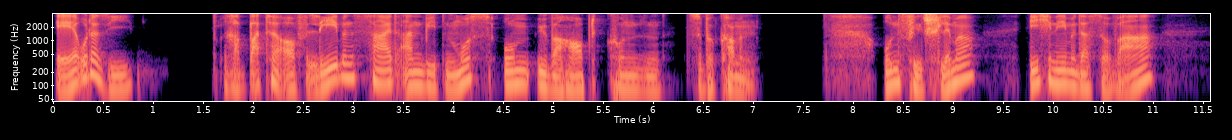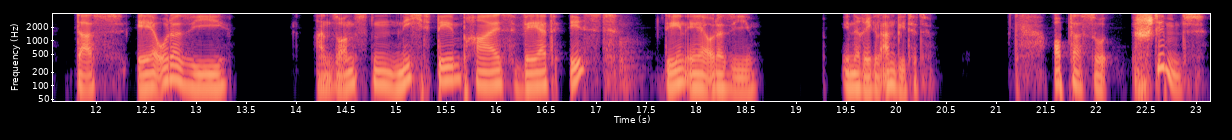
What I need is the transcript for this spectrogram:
er oder sie Rabatte auf Lebenszeit anbieten muss, um überhaupt Kunden zu bekommen. Und viel schlimmer, ich nehme das so wahr, dass er oder sie ansonsten nicht den Preis wert ist, den er oder sie in der Regel anbietet. Ob das so stimmt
